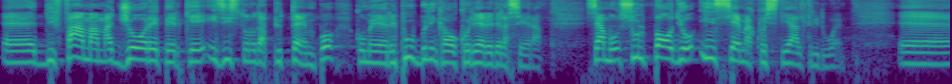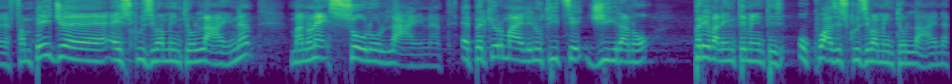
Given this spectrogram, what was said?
eh, di fama maggiore perché esistono da più tempo, come Repubblica o Corriere della Sera. Siamo sul podio insieme a questi altri due. Eh, fanpage è esclusivamente online, ma non è solo online, è perché ormai le notizie girano prevalentemente o quasi esclusivamente online,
